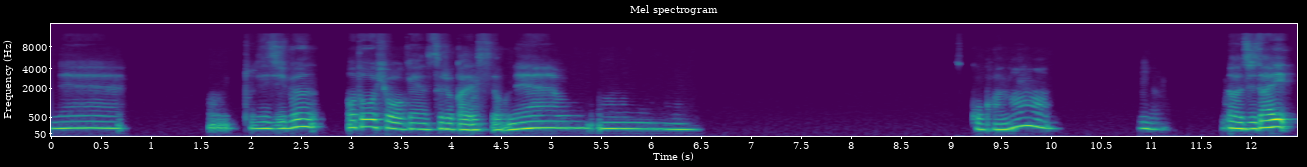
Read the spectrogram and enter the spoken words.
ねえ、本当に自分をどう表現するかですよね。うん。そこかな。うん。だから時代、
